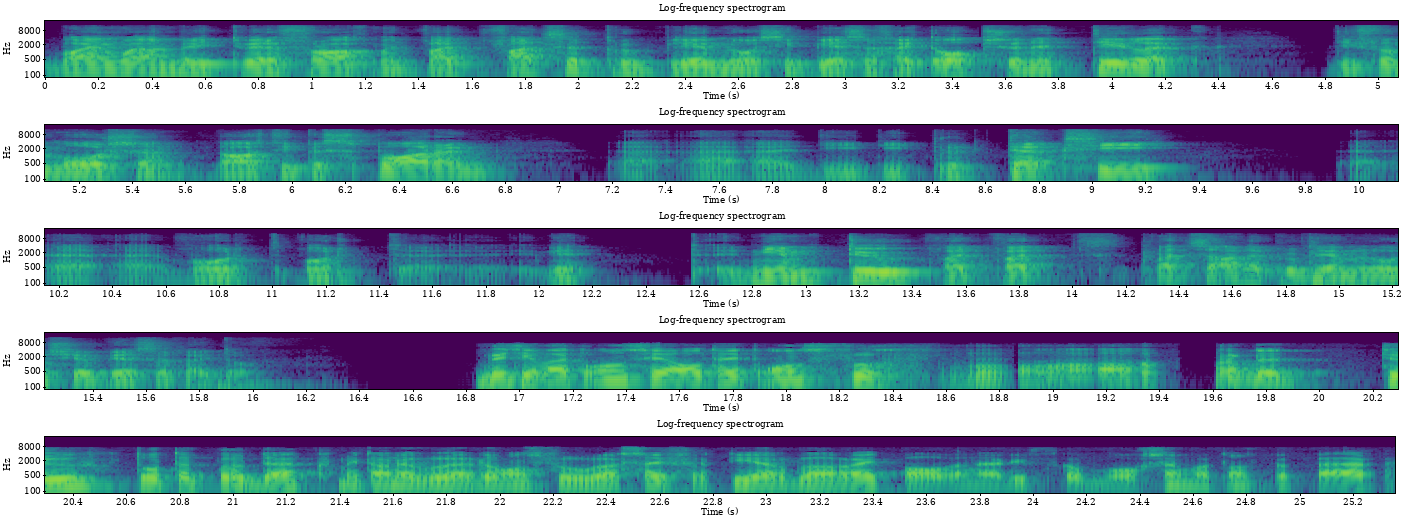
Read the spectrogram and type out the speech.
baie mooi aan by die tweede vraag met wat wat se probleem los die besigheid op? So natuurlik die vermorsing, daar's die besparing uh uh, uh die die produksie uh uh, uh word word uh, weet neem toe. Wat wat wat se ander probleme los jou besigheid op? Weet jy wat ons sê altyd ons voeg waarde toe tot 'n produk. Met ander woorde, ons verhoog sy verteerbaarheid behalwe nou die vermorsing wat ons beperk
